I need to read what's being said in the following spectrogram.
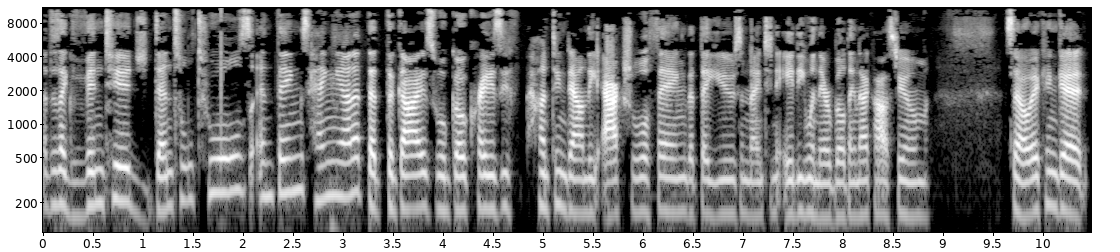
that there's like vintage dental tools and things hanging on it that the guys will go crazy hunting down the actual thing that they used in 1980 when they were building that costume. So it can get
